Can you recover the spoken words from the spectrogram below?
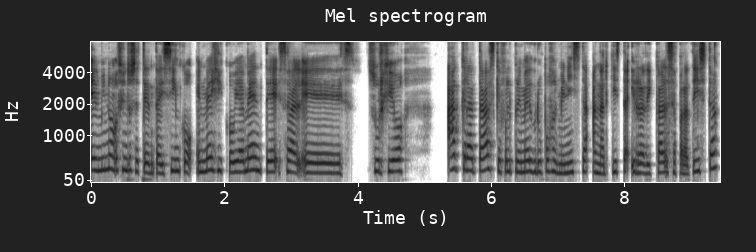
En 1975 en México, obviamente, eh, surgió Ácratas, que fue el primer grupo feminista, anarquista y radical separatista.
